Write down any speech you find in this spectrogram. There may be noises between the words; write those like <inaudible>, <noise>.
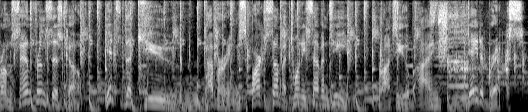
from San Francisco, it's theCUBE, covering Spark Summit 2017. Brought to you by Databricks.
